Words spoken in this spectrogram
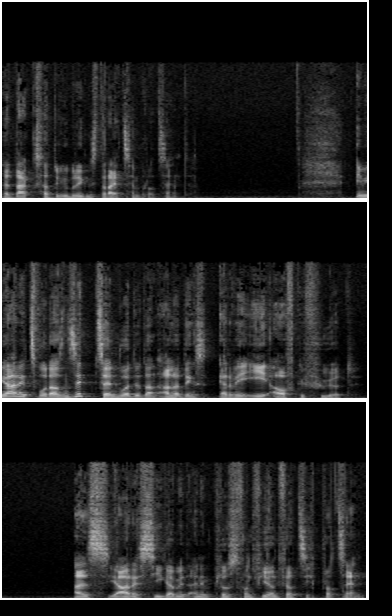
Der DAX hatte übrigens 13% Im Jahre 2017 wurde dann allerdings RWE aufgeführt, als Jahressieger mit einem Plus von 44%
